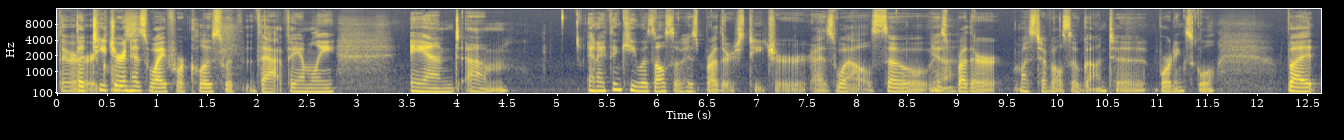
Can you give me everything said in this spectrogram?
The teacher and his wife were close with that family, and um, and I think he was also his brother's teacher as well. So his brother must have also gone to boarding school, but.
